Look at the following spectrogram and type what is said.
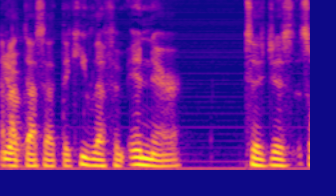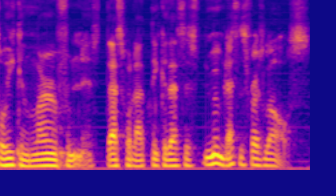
and I, Yeah. that's I think he left him in there to just so he can learn from this. That's what I think. 'cause that's his remember that's his first loss.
